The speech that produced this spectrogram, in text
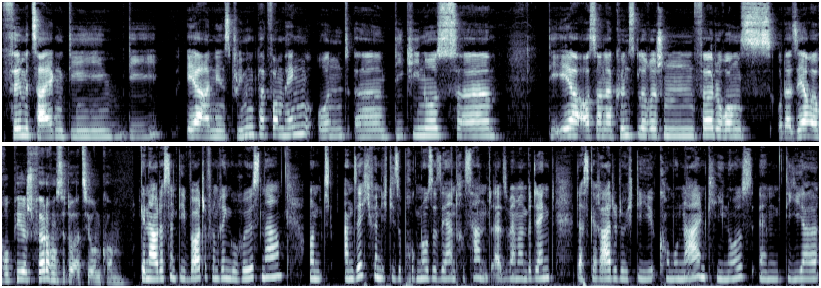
Filme zeigen, die, die eher an den Streaming-Plattformen hängen und äh, die Kinos, äh, die eher aus so einer künstlerischen Förderungs- oder sehr europäisch Förderungssituation kommen. Genau, das sind die Worte von Ringo Rösner. Und an sich finde ich diese Prognose sehr interessant. Also wenn man bedenkt, dass gerade durch die kommunalen Kinos, ähm, die ja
